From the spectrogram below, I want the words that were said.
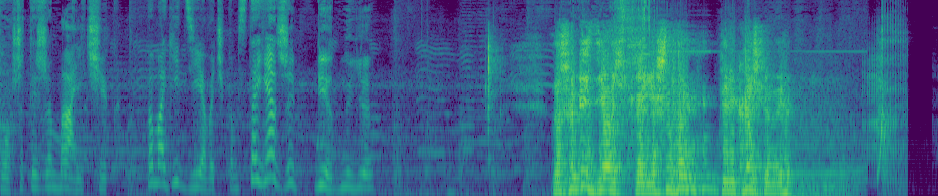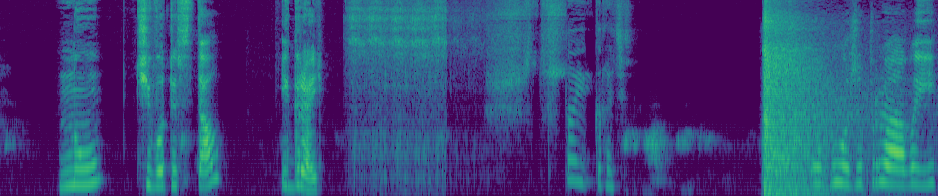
Гоша, ты же мальчик. Помоги девочкам. Стоят же бедные. Зашибись девочки, конечно, перекачанные. Ну, чего ты встал? Играй. Что играть? О боже, правый.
